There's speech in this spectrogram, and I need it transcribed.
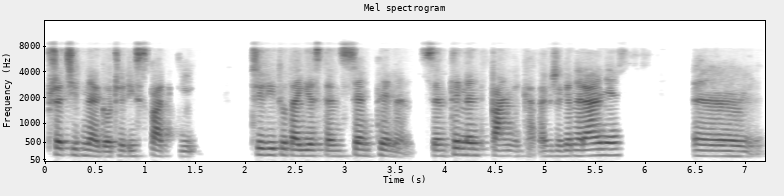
przeciwnego, czyli spadki czyli tutaj jest ten sentyment, sentyment panika. Także generalnie yy,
